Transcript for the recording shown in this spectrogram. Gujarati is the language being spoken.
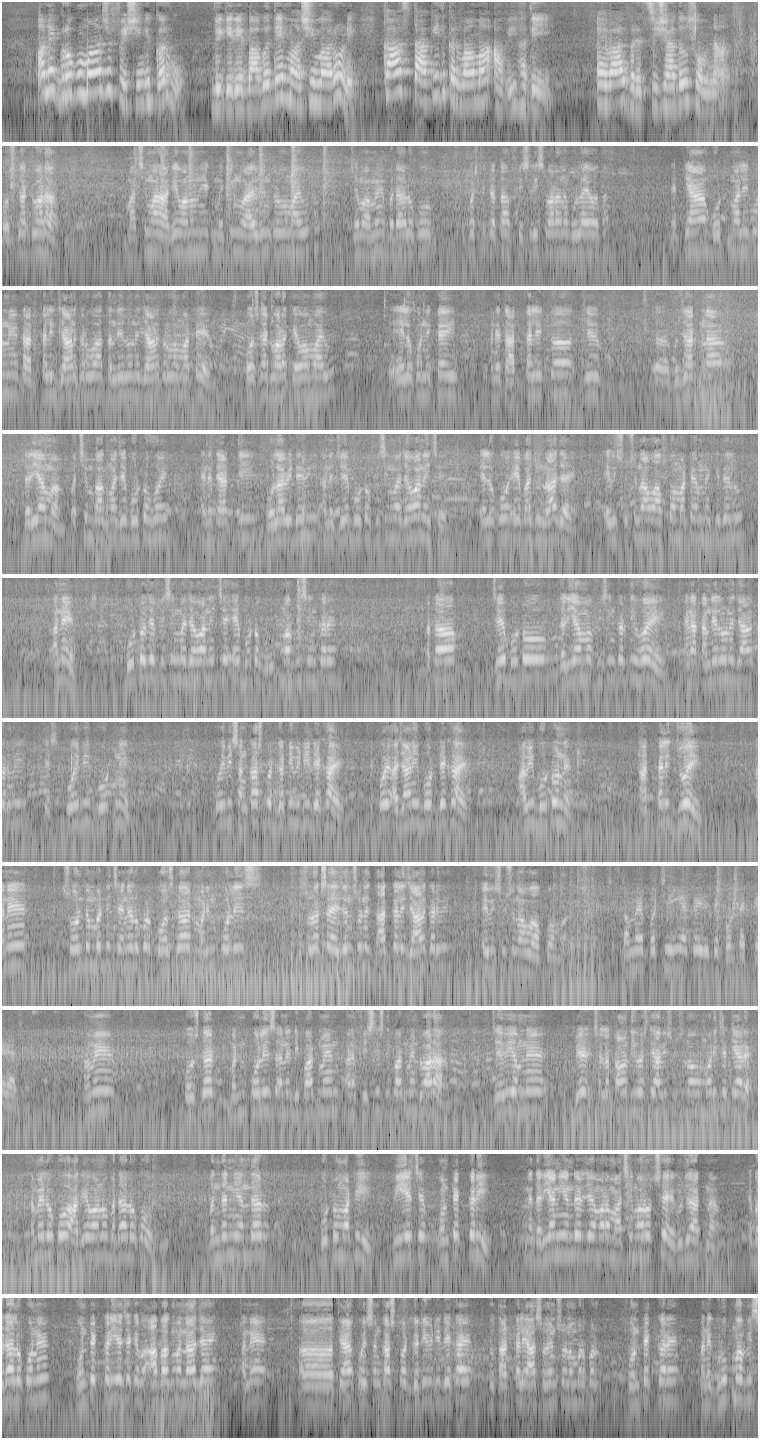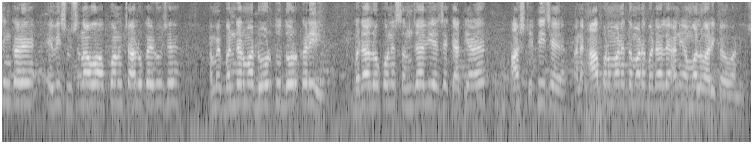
અને ગ્રુપમાં જ ફિશિંગ કરવું વગેરે બાબતે માછીમારોને ખાસ તાકીદ કરવામાં આવી હતી. અહેવાલ ભરતસિંહ જાદવ, સોમનાથ. કોસ્ટગાર્ડ દ્વારા માછીમાર આગેવાનોની એક મિટિંગનું આયોજન કરવામાં આવ્યું હતું, જેમાં અમે બધા લોકો ઉપસ્થિત હતા, ફિશરીઝવાળાને બોલાવ્યા હતા. અને ત્યાં બોટ માલિકોને તાત્કાલિક જાણ કરવા, તંદેલોને જાણ કરવા માટે કોસ્ટગાર્ડ દ્વારા કહેવામાં આવ્યું એ લોકોને કહી અને તાત્કાલિક જે ગુજરાતના દરિયામાં પશ્ચિમ ભાગમાં જે બોટો હોય એને ત્યાંથી બોલાવી દેવી અને જે બોટો ફિશિંગમાં જવાની છે, એ લોકો એ બાજુ ના જાય એવી સૂચનાઓ આપવા માટે અમને કીધેલું. અને બોટો જે ફિશિંગમાં જવાની છે, એ બોટો ગ્રુપમાં ફિશિંગ કરે તથા જે બોટો દરિયામાં ફિશિંગ કરતી હોય, એના ટંડેલોને જાણ કરવી કે કોઈ બી બોટની કોઈ બી શંકાસ્પદ ગતિવિધિ દેખાય કે કોઈ અજાણી બોટ દેખાય, આવી બોટોને તાત્કાલિક જોઈ અને સોળ નંબરની ચેનલ ઉપર કોસ્ટગાર્ડ મરીન પોલીસ સુરક્ષા એજન્સીઓને તાત્કાલિક જાણ કરવી એવી સૂચનાઓ આપવામાં આવે છે. તમે પછી અહીંયા કઈ રીતે કોન્ટેક્ટ કર્યા છે? અમે કોસ્ટગાર્ડ મરીન પોલીસ અને ડિપાર્ટમેન્ટ અને ફિશરીઝ ડિપાર્ટમેન્ટ દ્વારા જેવી અમને બે છેલ્લા ત્રણ દિવસથી આવી સૂચનાઓ મળી છે ત્યારે અમે લોકો આગેવાનો બધા લોકો બંદરની અંદર બોટોમાંથી વીએચએફ કોન્ટેક્ટ કરી અને દરિયાની અંદર જે અમારા માછીમારો છે ગુજરાતના એ બધા લોકોને કોન્ટેક્ટ કરીએ છીએ કે આ ભાગમાં ના જાય અને ત્યાં કોઈ શંકાસ્પદ ગતિવિધિ દેખાય, તો તાત્કાલિક આ સો સો નંબર પર કોન્ટેક્ટ કરે અને ગ્રુપમાં ફિશિંગ કરે એવી સૂચનાઓ આપવાનું ચાલુ કર્યું છે. અમે બંદરમાં ડોર ટુ કરી બધા લોકોને સમજાવીએ છીએ કે અત્યારે આ સ્થિતિ છે અને આ પ્રમાણે તમારે બધાને આની અમલવારી કરવાની છે.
